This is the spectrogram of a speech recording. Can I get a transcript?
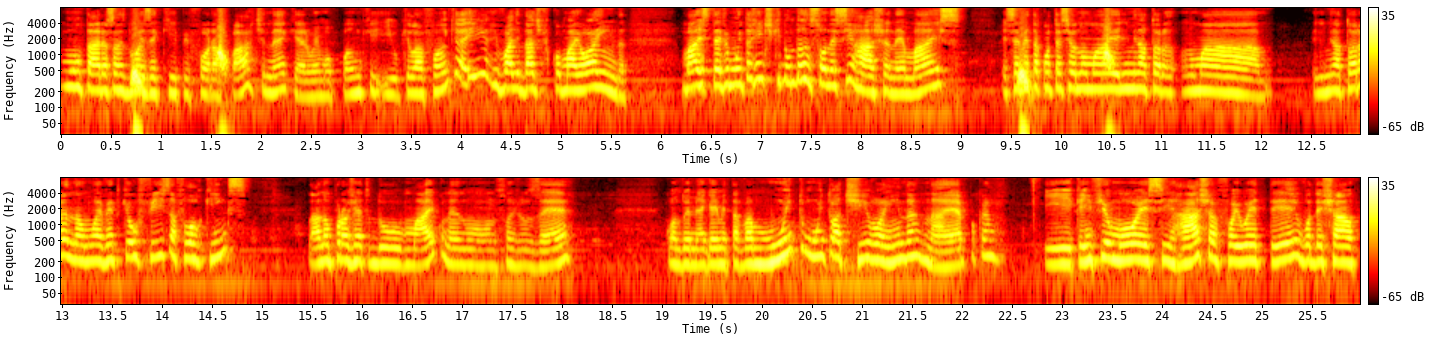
montaram essas duas equipes fora a parte, né? Que era o Emo Punk e o Killa Funk, aí a rivalidade ficou maior ainda. Mas teve muita gente que não dançou nesse racha, né? Mas esse evento aconteceu numa eliminatória, numa eliminatória não, num evento que eu fiz, a Floor Kings, lá no projeto do Maico, né, no, no São José, quando o MHM estava muito, muito ativo ainda na época. E quem filmou esse racha foi o ET, eu vou deixar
